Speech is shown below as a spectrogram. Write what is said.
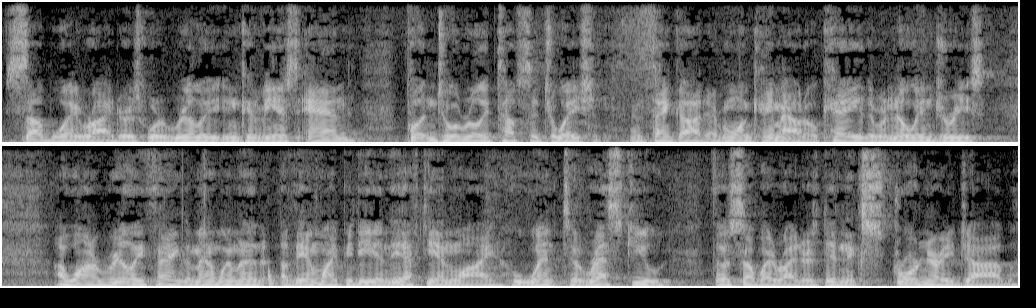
subway riders were really inconvenienced and put into a really tough situation. And thank God everyone came out okay. There were no injuries. I want to really thank the men and women of the NYPD and the FDNY who went to rescue those subway riders, did an extraordinary job.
